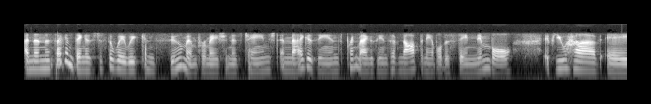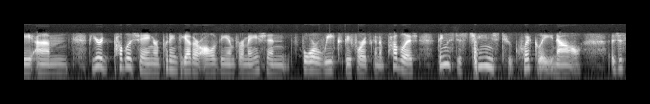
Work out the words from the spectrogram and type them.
And then the second thing is just the way we consume information has changed, and magazines, print magazines, have not been able to stay nimble if you have a um, if you're publishing or putting together all of the information four weeks before it's going to publish, things just change too quickly now. It's just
